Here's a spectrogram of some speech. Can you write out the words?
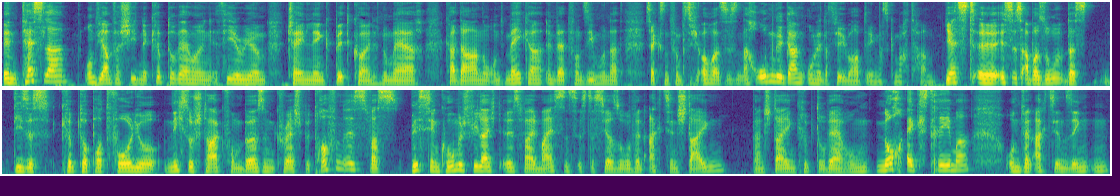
in Tesla und wir haben verschiedene Kryptowährungen, Ethereum, Chainlink, Bitcoin, Numer, Cardano und Maker im Wert von 756 Euro. Also es ist nach oben gegangen, ohne dass wir überhaupt irgendwas gemacht haben. Jetzt äh, ist es aber so, dass dieses Krypto-Portfolio nicht so stark vom Börsencrash betroffen ist, was bisschen komisch vielleicht ist, weil meistens ist es ja so, wenn Aktien steigen, dann steigen Kryptowährungen noch extremer und wenn Aktien sinken,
